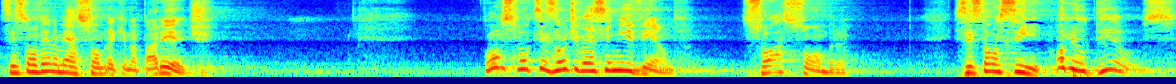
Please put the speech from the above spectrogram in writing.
Vocês estão vendo a minha sombra aqui na parede? Vamos supor que vocês não estivessem me vendo, só a sombra. Vocês estão assim, oh meu Deus,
